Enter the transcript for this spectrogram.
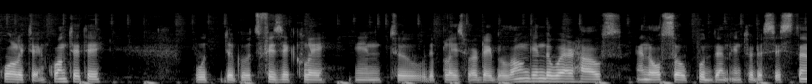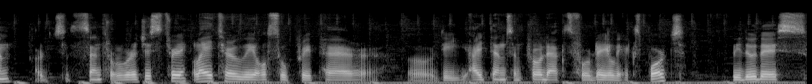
quality and quantity, put the goods physically into the place where they belong in the warehouse and also put them into the system or central registry. Later we also prepare uh, the items and products for daily exports. We do this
